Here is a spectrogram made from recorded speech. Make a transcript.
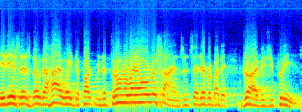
It is as though the highway department had thrown away all the signs and said, everybody drive as you please.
